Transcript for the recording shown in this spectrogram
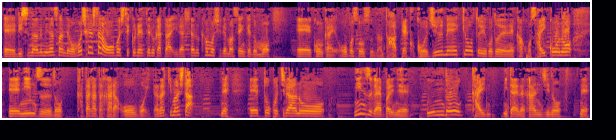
えーリスナーの皆さんでももしかしたら応募してくれてる方いらっしゃるかもしれませんけども、えー今回応募総数なんと850名強ということでね、過去最高の、え人数の方々から応募いただきました。ね、えっ、と、こちらあの人数がやっぱりね、運動会みたいな感じの、ね、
